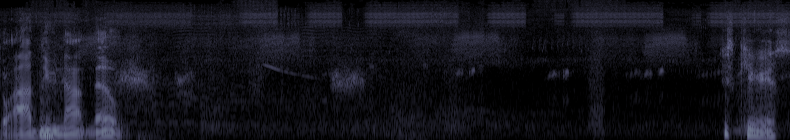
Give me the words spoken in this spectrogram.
So I do Hmm. not know. Just curious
